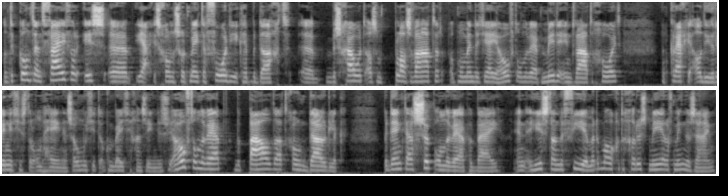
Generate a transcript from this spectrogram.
Want de content vijver is, uh, ja, is gewoon een soort metafoor die ik heb bedacht. Uh, beschouw het als een plas water. Op het moment dat jij je hoofdonderwerp midden in het water gooit, dan krijg je al die ringetjes eromheen. En zo moet je het ook een beetje gaan zien. Dus je hoofdonderwerp, bepaal dat gewoon duidelijk. Bedenk daar subonderwerpen bij. En hier staan de vier, maar dat mogen er gerust meer of minder zijn.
